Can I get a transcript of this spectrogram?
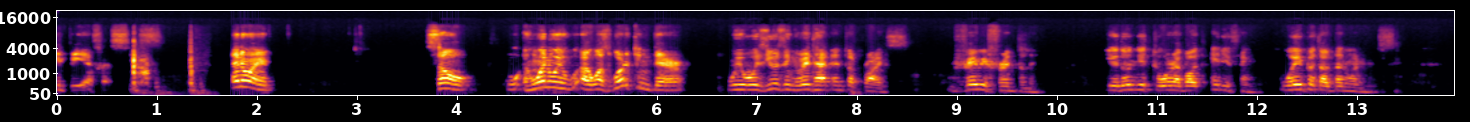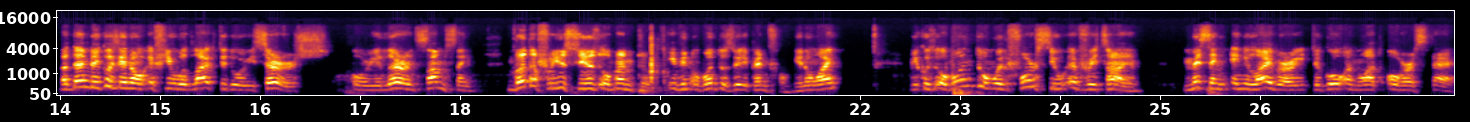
TPFS, yes. Anyway, so when we I was working there, we was using Red Hat Enterprise, very friendly. You don't need to worry about anything, way better than Windows. But then because you know, if you would like to do research or you learn something, better for you to use Ubuntu. Even Ubuntu is very painful. You know why? Because Ubuntu will force you every time missing any library to go on what overstack.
